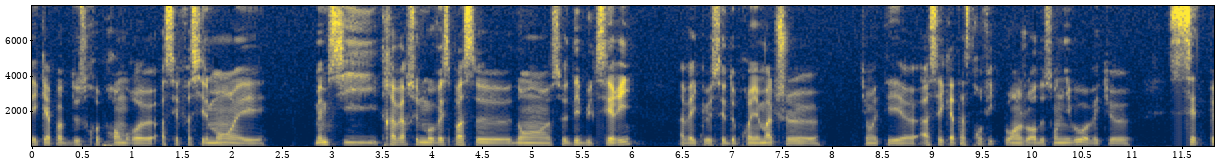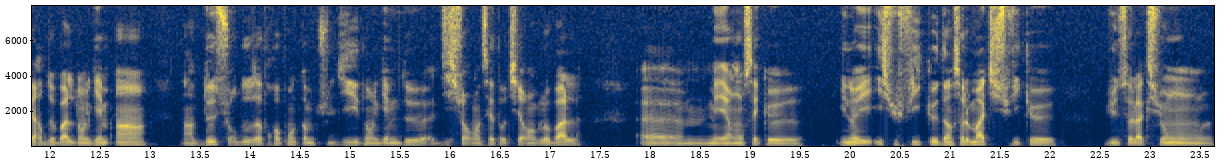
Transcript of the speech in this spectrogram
est capable de se reprendre assez facilement et même s'il traverse une mauvaise passe dans ce début de série, avec ses deux premiers matchs qui ont été euh, assez catastrophiques pour un joueur de son niveau avec 7 euh, pertes de balles dans le game 1, un 2 sur 12 à 3 points comme tu le dis dans le game 2, 10 sur 27 au tir en global. Euh, mais on sait que il, suffit que d'un seul match, il suffit que d'une seule action,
